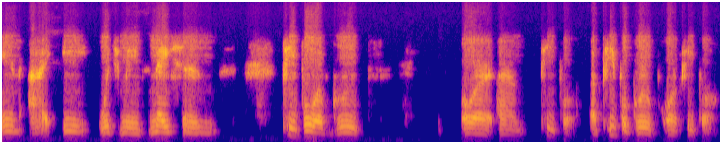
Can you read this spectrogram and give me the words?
N I E, which means nations, people of groups, or um, people, a people group or people.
